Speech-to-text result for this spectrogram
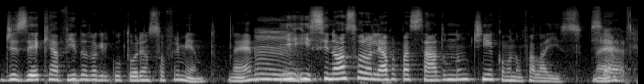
dizer que a vida do agricultor é um sofrimento, né? Hum. E, e, se nós for olhar para o passado, não tinha como não falar isso, né? certo. né?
